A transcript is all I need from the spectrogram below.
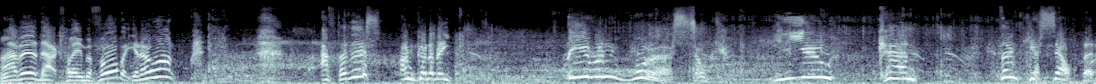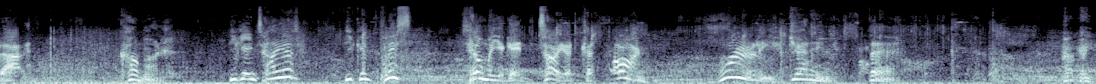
I've heard that claim before, but you know what? After this, I'm gonna be even worse. So you can thank yourself for that. Come on. You getting tired? You can please tell me you're getting tired, cause I'm really getting there. Okay.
